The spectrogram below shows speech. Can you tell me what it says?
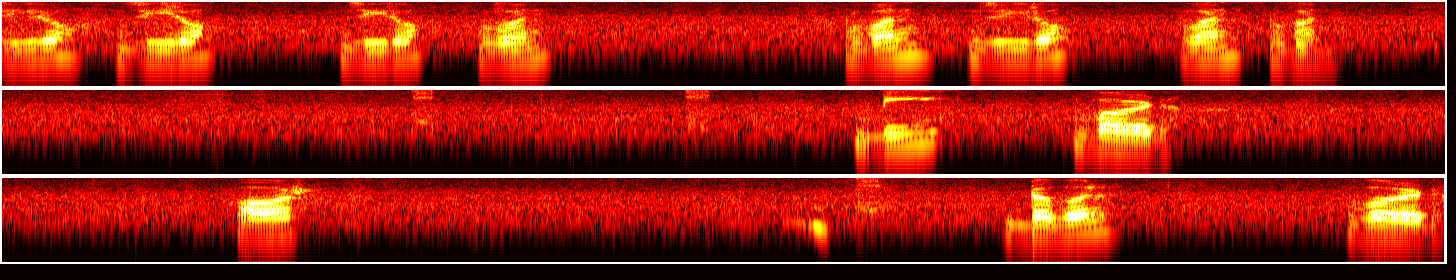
0 0 0 1 1 0 1 1 D word or double word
